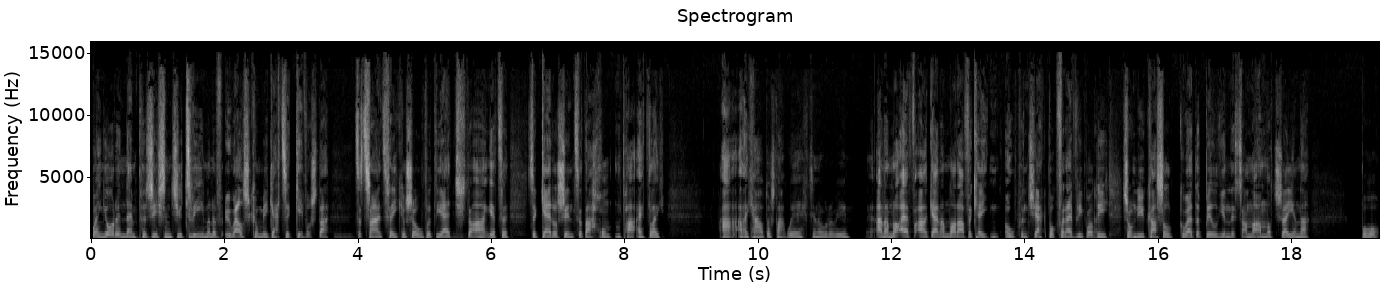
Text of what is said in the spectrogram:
when you're in them positions, you're dreaming of who else can we get to give us that mm. to try and take us over the edge, mm. aren't you? To to get us into that hunting pattern. Like, I, like how does that work? Do you know what I mean? And I'm not again. I'm not advocating open checkbook for everybody. No. So Newcastle go ahead a billion. This I'm not. I'm not saying that. But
